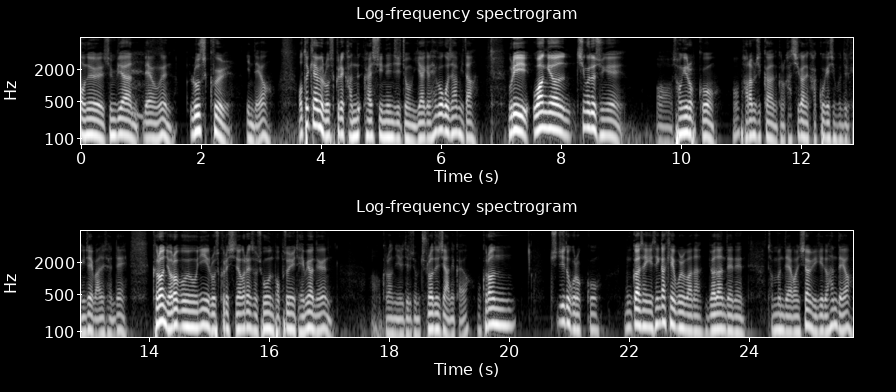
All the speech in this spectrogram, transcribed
오늘 준비한 내용은 로스쿨인데요. 어떻게 하면 로스쿨에 갈 수 있는지 좀 이야기를 해보고자 합니다. 우리 5학년 친구들 중에 어, 정의롭고 어, 바람직한 그런 가치관을 갖고 계신 분들이 굉장히 많을 텐데 그런 여러분이 로스쿨에 지정을 해서 좋은 법조인이 되면은 어, 그런 일들이 좀 줄어들지 않을까요? 뭐 그런 취지도 그렇고 문과생이 생각해 볼 만한 몇 안 되는 전문 대학원 시험이기도 한데요.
